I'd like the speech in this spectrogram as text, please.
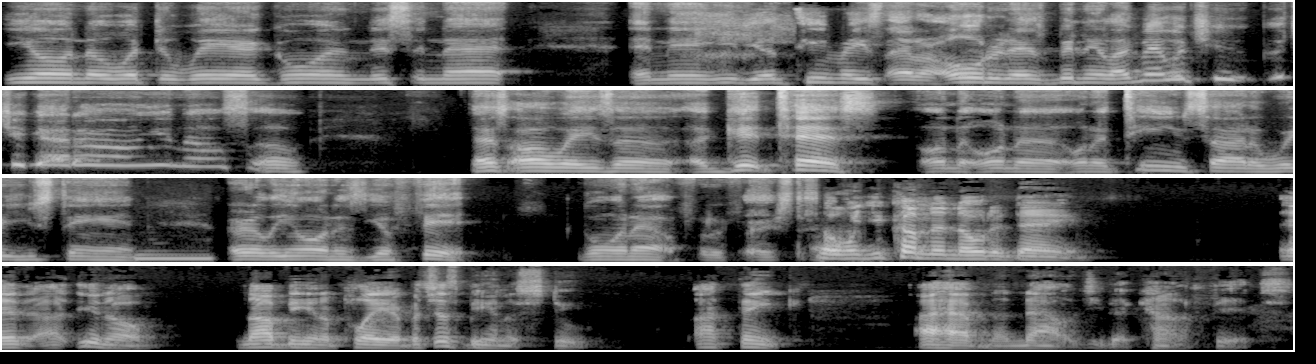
you don't know what to wear, going this and that, and then you, your teammates that are older that's been there, like, man, what you what you got on? You know, so that's always a, a good test on the on a on a team side of where you stand mm-hmm. early on is your fit going out for the first time. So when you come to Notre Dame, and uh, you know not being a player, but just being a student. I think I have an analogy that kind of fits.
